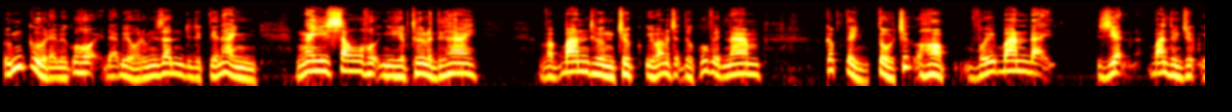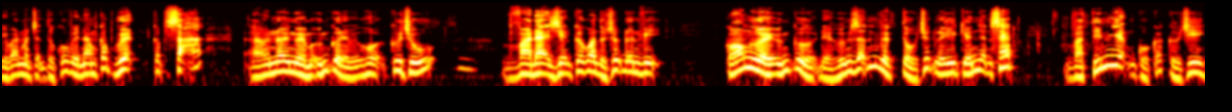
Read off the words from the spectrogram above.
ứng cử đại biểu Quốc hội, đại biểu Hội đồng nhân dân thì được tiến hành ngay sau hội nghị hiệp thương lần thứ hai và ban thường trực Ủy ban Mặt trận Tổ quốc Việt Nam cấp tỉnh tổ chức họp với ban đại diện ban thường trực Ủy ban Mặt trận Tổ quốc Việt Nam cấp huyện, cấp xã ở nơi người mà ứng cử đại biểu Quốc hội cư trú và đại diện cơ quan tổ chức đơn vị có người ứng cử để hướng dẫn việc tổ chức lấy ý kiến nhận xét và tín nhiệm của các cử tri.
